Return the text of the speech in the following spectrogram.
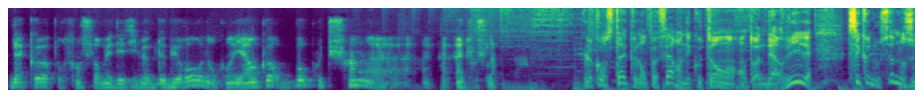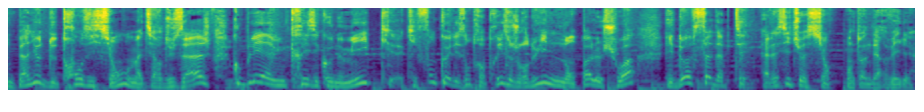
d'accord pour transformer des immeubles de bureaux, donc on, il y a encore beaucoup de freins à, à, à tout cela. Le constat que l'on peut faire en écoutant Antoine Derville, c'est que nous sommes dans une période de transition en matière d'usage, couplée à une crise économique qui font que les entreprises aujourd'hui n'ont pas le choix et doivent s'adapter à la situation. Antoine Derville.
